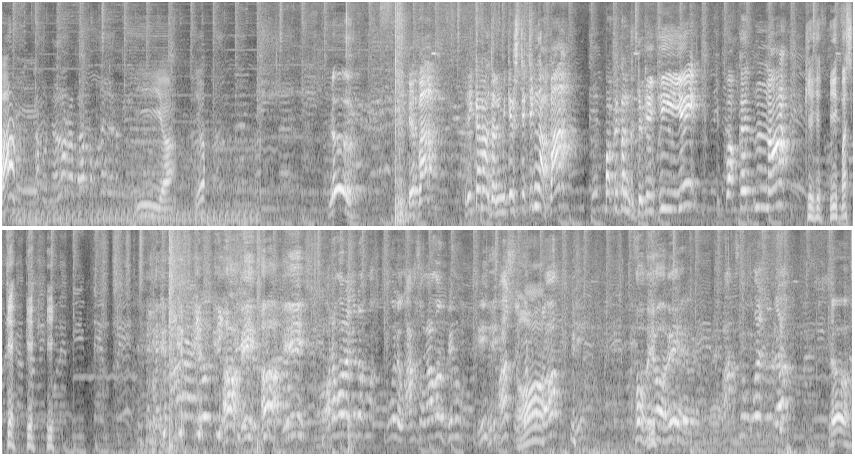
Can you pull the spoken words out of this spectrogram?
Hah? Iya. Yo. Lo. Ya, Pak. Rika mandan mikir stitching apa? Paketan gede kayak gini, dipaket enak. Gih, gih, Mas, gih, gih, gih. Ah, ih, ah, ih. Orang-orang itu gue lo aku bingung. Ih, Mas, oh. cocok. Oh, iya, iya. Langsung gue sudah. Loh.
